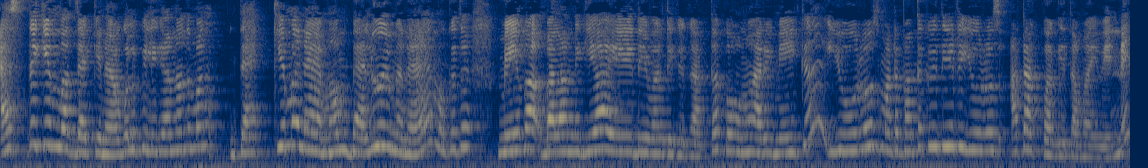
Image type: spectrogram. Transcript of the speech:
ඇස් දෙකෙන්වත් දැක්කේ නෑ. ඔයගොල්ලෝ පිළිගන්නවද මං දැක්කෙම නෑ. මං බැලුවෙම නෑ. මොකද මේවා බලන්න ගියා ඒ දේවල් ටික ගත්තා. කොහොම හරි මේක යූරෝස් මට මතක විදිහට යූරෝස් 8ක් වගේ තමයි වෙන්නේ.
